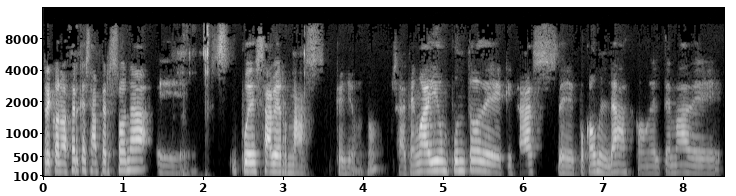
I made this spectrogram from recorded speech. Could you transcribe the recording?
reconocer que esa persona eh, puede saber más que yo, ¿no? O sea, tengo ahí un punto de quizás de poca humildad con el tema de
